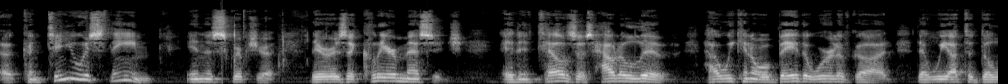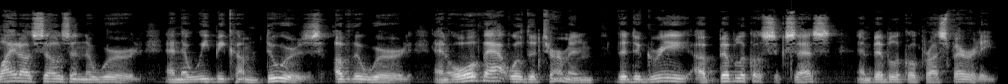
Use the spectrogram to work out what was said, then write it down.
a continuous theme in the scripture. There is a clear message, and it tells us how to live, how we can obey the word of God, that we ought to delight ourselves in the word, and that we become doers of the word. And all that will determine the degree of biblical success and biblical prosperity.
